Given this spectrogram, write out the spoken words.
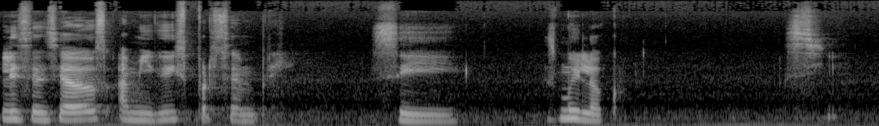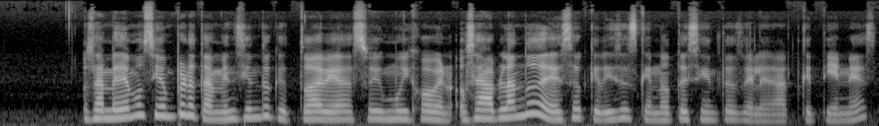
Licenciados amiguis por siempre. Sí, es muy loco. Sí. O O sea, me da emoción, pero también siento que todavía soy muy joven. O sea, hablando de eso que dices que no te sientes de la edad que tienes,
